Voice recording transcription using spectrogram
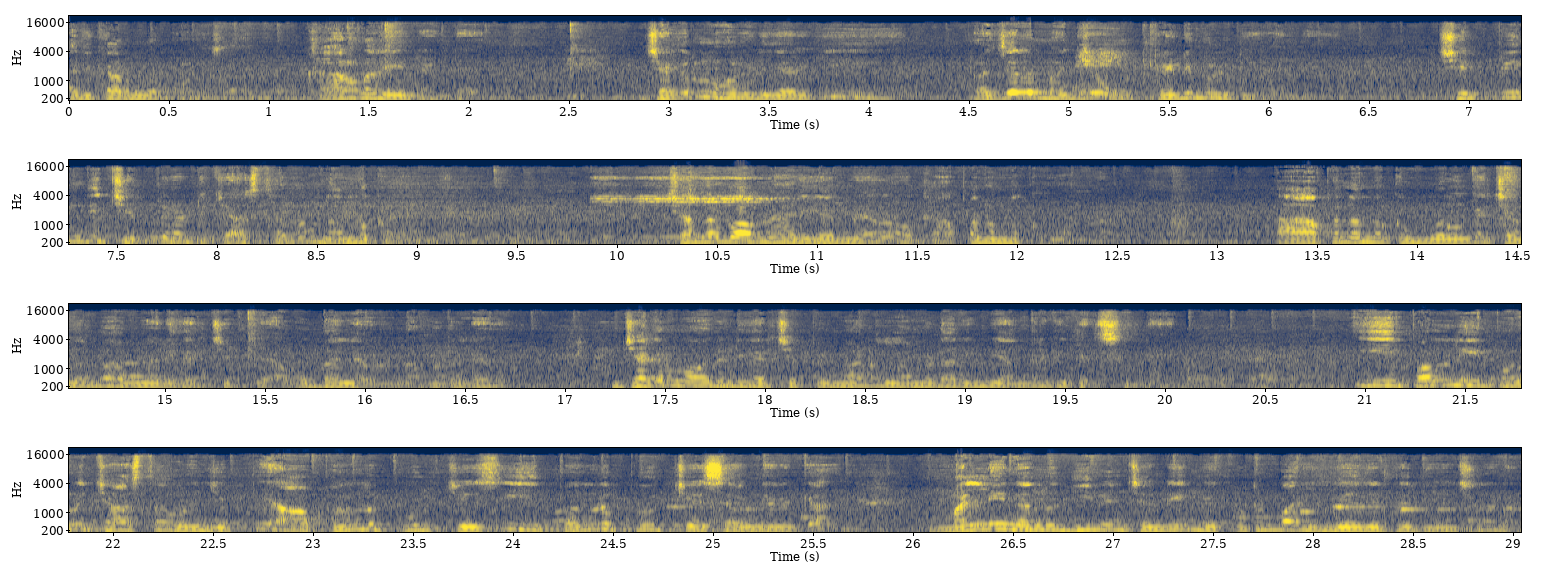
అధికారంలో వస్తారు కారణం ఏంటంటే జగన్మోహన్ రెడ్డి గారికి ప్రజల మధ్య ఒక క్రెడిబిలిటీ ఉంది. చెప్పింది చెప్పినట్టు చేస్తారో నమ్మకం ఉంది. చంద్రబాబు నాయుడు గారి మీద ఒక అపనమ్మకం ఉంది. ఆ అపనమ్మకం మూలంగా చంద్రబాబు నాయుడు గారు చెప్పే అబద్ధాలు ఎవరు నమ్మటం లేదు జగన్మోహన్ రెడ్డి గారు చెప్పే మాటలు నమ్మడానికి మీ అందరికీ తెలిసిందే. ఈ పనులు ఈ పనులు చేస్తామని చెప్పి ఆ పనులు పూర్తి చేసి ఈ పనులు పూర్తి చేశాను కనుక మళ్ళీ నన్ను దీవించండి. మీ కుటుంబానికి ఏదైతే దీవించడం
